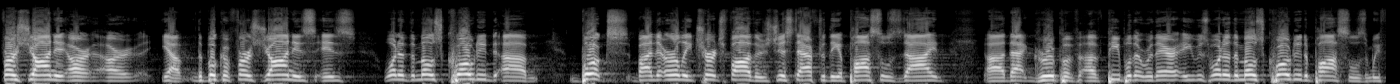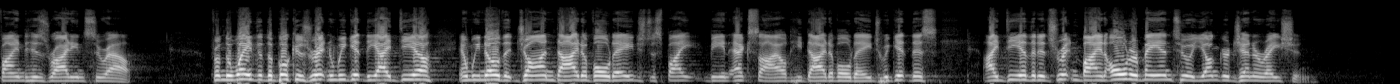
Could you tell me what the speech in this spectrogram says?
First John, or, or, yeah, the book of First John is, is one of the most quoted um, books by the early church fathers just after the apostles died. Uh, that group of, of people that were there, he was one of the most quoted apostles, and we find his writings throughout. From the way that the book is written, we get the idea, and we know that John died of old age despite being exiled. He died of old age. We get this idea that it's written by an older man to a younger generation.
